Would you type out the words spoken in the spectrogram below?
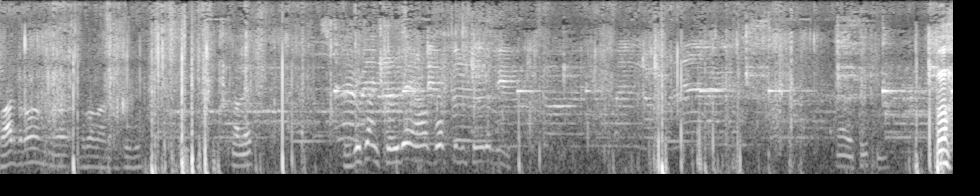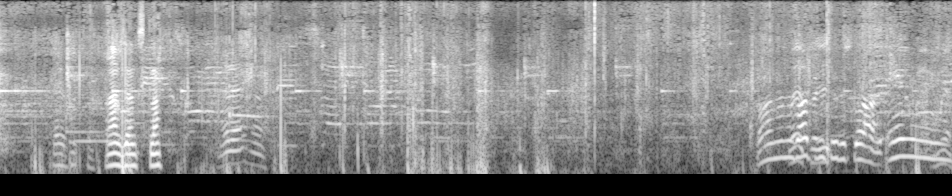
Vardır oğlum ya buralarda çocuk. Salet. Biz geçen köyde ya bok gibi şeyde bulduk. Oh. Lan canım çıktı lan. Nereye? Karnınız aç mı çocuklar? Evet.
